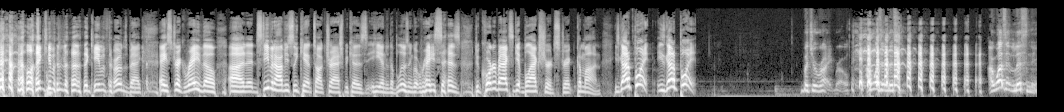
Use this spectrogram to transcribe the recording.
I like giving the, the Game of Thrones back. Hey, Strick Ray though. Uh, Steven obviously can't talk trash because he ended up losing. But Ray says, "Do quarterbacks get black shirts?" Strick, come on. He's got a point. He's got a point. But you're right, bro. I wasn't listening. I wasn't listening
